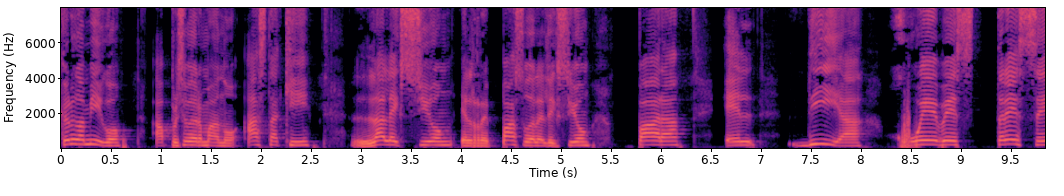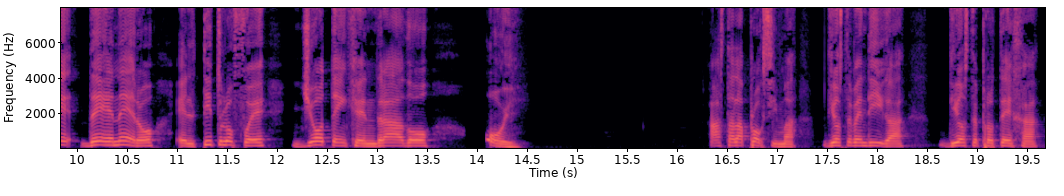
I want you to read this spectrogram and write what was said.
Querido amigo, apreciado hermano, hasta aquí la lección, el repaso de la lección para el día jueves 13 de enero, el título fue Yo te he engendrado hoy. Hasta la próxima. Dios te bendiga, Dios te proteja,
